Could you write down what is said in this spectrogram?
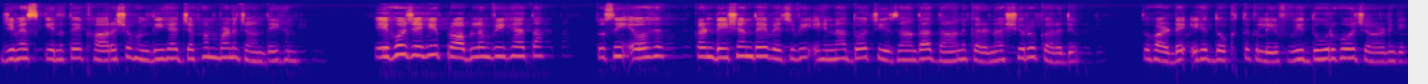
ਜਿਵੇਂ ਸਕਿਨ ਤੇ ਖਾਰਸ਼ ਹੁੰਦੀ ਹੈ, ਜ਼ਖਮ ਬਣ ਜਾਂਦੇ ਹਨ, ਇਹੋ ਜਿਹੀ ਪ੍ਰੋਬਲਮ ਵੀ ਹੈ ਤਾਂ ਤੁਸੀਂ ਉਹ ਕੰਡੀਸ਼ਨ ਦੇ ਵਿੱਚ ਵੀ ਇਹਨਾਂ ਦੋ ਚੀਜ਼ਾਂ ਦਾ ਦਾਨ ਕਰਨਾ ਸ਼ੁਰੂ ਕਰ ਦਿਓ। ਤੁਹਾਡੇ ਇਹ ਦੁੱਖ ਤਕਲੀਫ ਵੀ ਦੂਰ ਹੋ ਜਾਣਗੇ।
